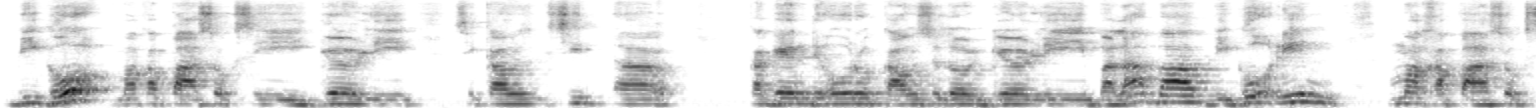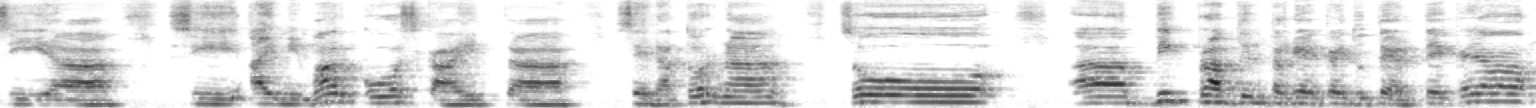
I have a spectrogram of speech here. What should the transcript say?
bigo makapasok si Girly si si uh, Cagayan de Oro Councilor Girly Balaba, bigo rin makapasok si uh, si Amy Marcos kahit uh, senator na. So uh, big problem talaga kay Duterte. Kaya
